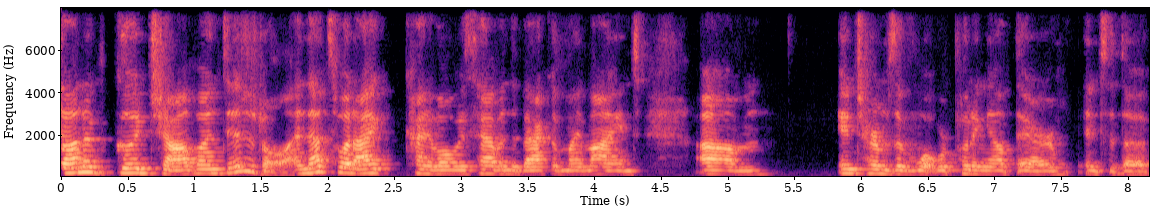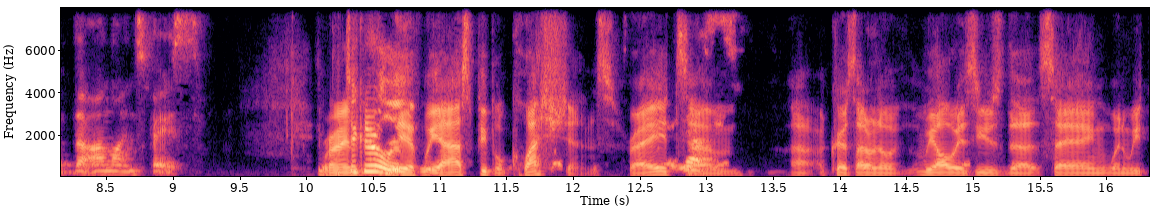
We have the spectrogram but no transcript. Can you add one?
done a good job on digital. And that's what I kind of always have in the back of my mind um, in terms of what we're putting out there into the the online space. Ryan, Particularly if we ask people questions, right? Yes. Um, uh, Chris, I don't know. We always use the saying when we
